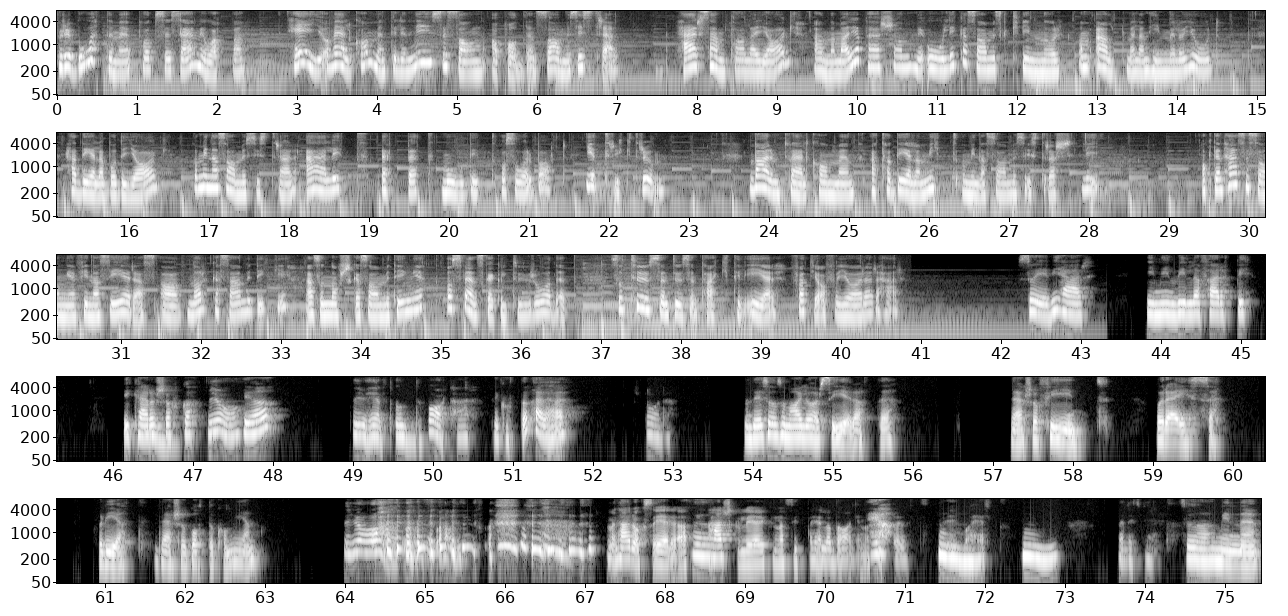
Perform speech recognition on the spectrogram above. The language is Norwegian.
Brubote med Podse Wappa. Hej och välkommen till en ny säsong av podden Samesystrar. Här samtalar jag, Anna-Maria Persson, med olika samiska kvinnor om allt mellan himmel och jord. Här delar både jag och mina samesystrar ärligt, öppet, modigt och sårbart i ett tryggt rum. Varmt välkommen att ta del av mitt och mina samesystrars liv. Och den här säsongen finansieras av Norka Samidiki, alltså Norska Sametinget och Svenska Kulturrådet. Så tusen, tusen tack till er för att jag får göra det här. Så är vi här i min villa Farpi i Karasjokka. Ja, Ja, det är ju helt underbart här. det är gott att vara här. Förstår det. Men det är sånn som Ailor sier, at eh, det er så fint å reise fordi at det er så godt å komme hjem. Ja, sant. Men her også er det at her skulle jeg kunne sitte hele dagen dagen sitte Ja. ut. Det var helt Mm. Veldig fint. Så min eh,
